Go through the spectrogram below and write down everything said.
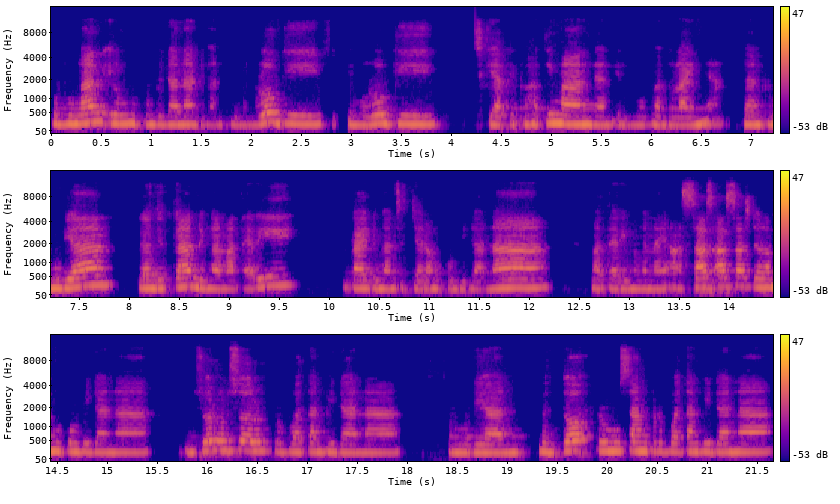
hubungan ilmu hukum pidana dengan kriminologi, viktimologi, psikiatri kehakiman, dan ilmu bantu lainnya. Dan kemudian dilanjutkan dengan materi terkait dengan sejarah hukum pidana, materi mengenai asas-asas dalam hukum pidana, unsur-unsur perbuatan pidana, kemudian bentuk rumusan perbuatan pidana,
